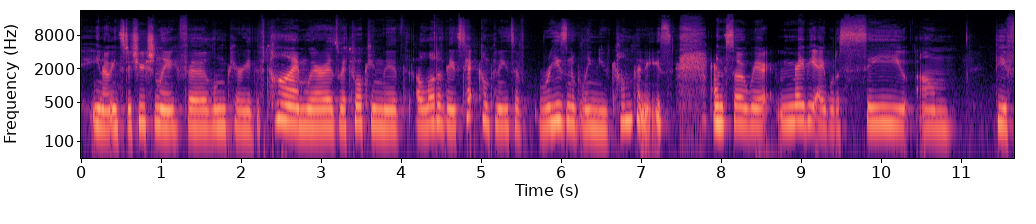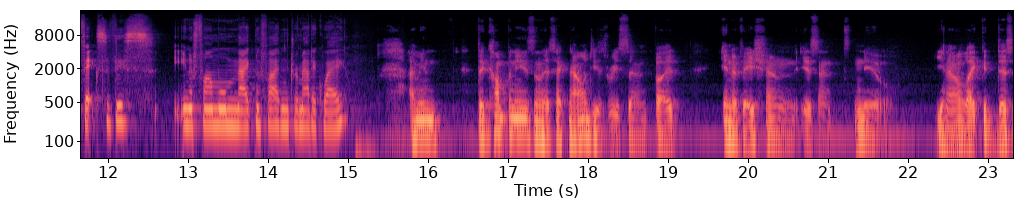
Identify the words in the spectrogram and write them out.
you know, institutionally for long periods of time, whereas we're talking with a lot of these tech companies of reasonably new companies. And so we're maybe able to see um, the effects of this in a far more magnified and dramatic way. I mean, the companies and the technology is recent, but innovation isn't new. You know, like this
